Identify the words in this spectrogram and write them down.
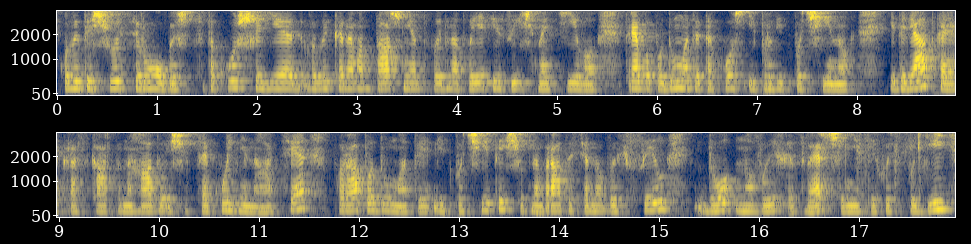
коли ти щось робиш. Це також є велике навантаження на твоє фізичне тіло. Треба подумати також і про відпочинок. І дев'ятка, якраз карта нагадує, що це кульмінація. Пора подумати, відпочити, щоб набратися нових сил до нових звершень, якихось подій,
